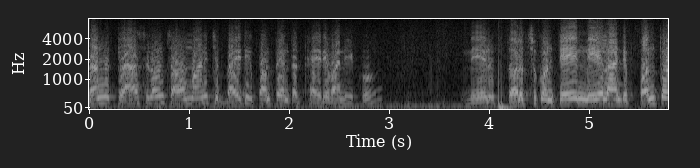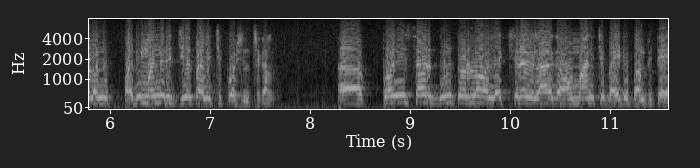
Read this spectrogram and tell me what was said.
నన్ను క్లాసులోంచి అవమానించి బయటికి పంపేంత ధైర్యమా నీకు? నేను తలుచుకుంటే నీలాంటి పంతులను పది మందిని జీతాలు ఇచ్చి పోషించగలను. పోయినసారి గుంటూరులో లెక్చరర్ ఇలాగ అవమానించి బయటికి పంపితే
